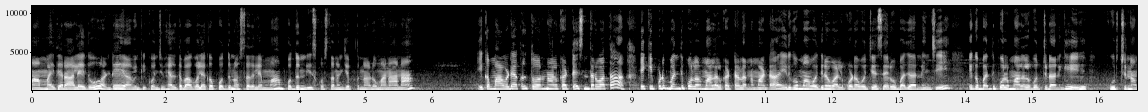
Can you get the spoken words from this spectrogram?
మా అమ్మ అయితే రాలేదు. అంటే ఆమెకి కొంచెం హెల్త్ బాగోలేక పొద్దున వస్తుందిలేమ్మా పొద్దున్న తీసుకొస్తానని చెప్తున్నాడు మా నాన్న. ఇక మామిడాకులు తోరణాలు కట్టేసిన తర్వాత ఇక ఇప్పుడు బంతిపూల మాలలు కట్టాలన్నమాట. ఇదిగో మా వదిన వాళ్ళు కూడా వచ్చేసారు బజార్ నుంచి. ఇక బంతిపూల మాలలు కూర్చోడానికి కూర్చున్నాం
